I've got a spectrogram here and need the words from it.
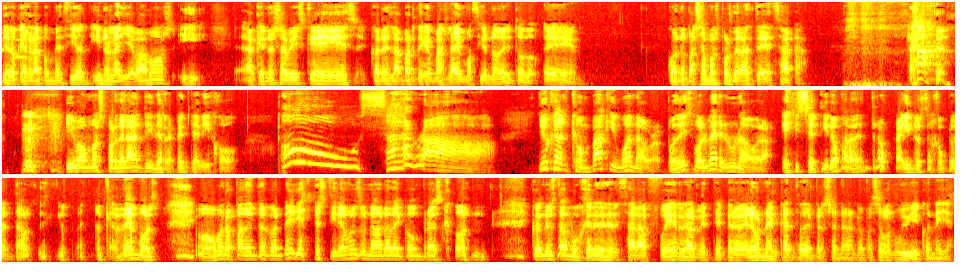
de lo que era la convención y nos la llevamos. Y a que no sabéis qué es, cuál es la parte que más la emocionó de todo. Eh, cuando pasamos por delante de Zara. Íbamos por delante y de repente dijo, ¡Oh, Sarah! You can come back in one hour. Podéis volver en una hora. Y se tiró para adentro. Ahí nos dejó plantados. ¿qué hacemos? Vámonos para adentro con ella nos tiramos una hora de compras con, con esta mujer en el Zara. Fue realmente, pero era un encanto de persona. Lo pasamos muy bien con ella.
